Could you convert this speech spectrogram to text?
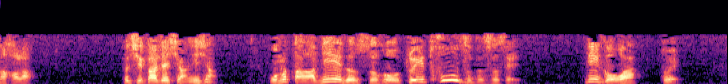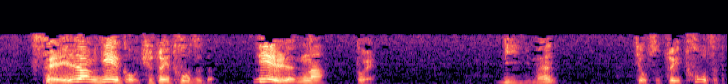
那好了，那请大家想一想，我们打猎的时候追兔子的是谁？猎狗啊，对。谁让猎狗去追兔子的？猎人呢？对。你们就是追兔子的。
